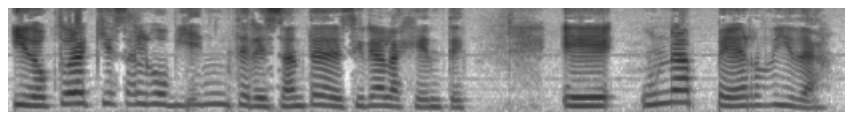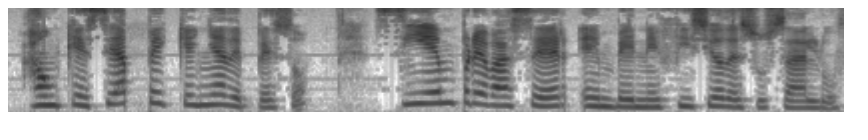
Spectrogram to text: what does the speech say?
Y doctor, aquí es algo bien interesante de decirle a la gente. Eh, una pérdida, aunque sea pequeña de peso, siempre va a ser en beneficio de su salud.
